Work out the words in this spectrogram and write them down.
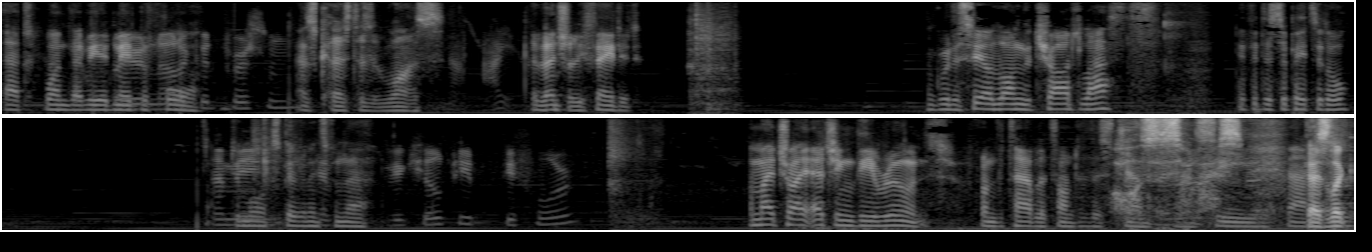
that one that we had So made you're not a before, as cursed as it was, eventually faded. I'm going to see how long the charge lasts, if it dissipates at all. I Do more experiments have from there. You killed people before? I might try etching the runes from the tablets onto this oh, gem. Oh, this is so nice. see Guys, look,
